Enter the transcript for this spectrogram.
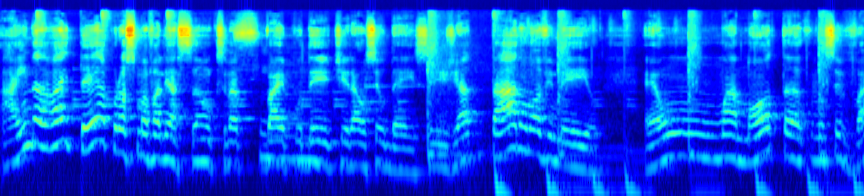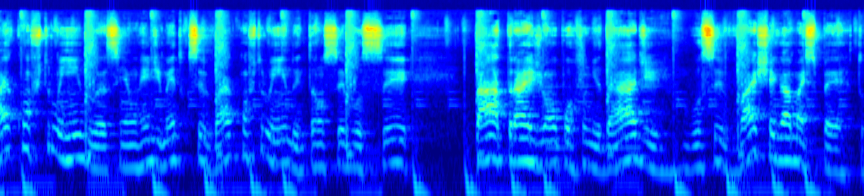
ainda vai ter a próxima avaliação que você vai, vai poder tirar o seu 10. Você já tá no 9,5. É um, uma nota que você vai construindo, assim, é um rendimento que você vai construindo. Então, se você tá atrás de uma oportunidade, você vai chegar mais perto.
